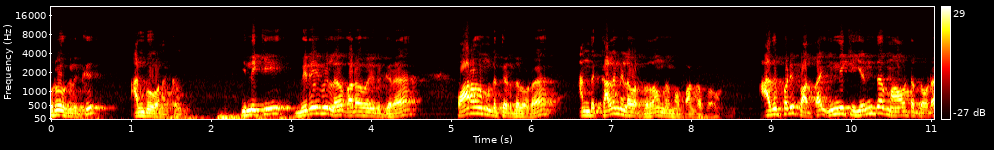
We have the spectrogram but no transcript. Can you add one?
உறவுகளுக்கு அன்பு வணக்கம். இன்றைக்கி விரைவில் வர இருக்கிற பாராளுமன்ற தேர்தலோட அந்த கள நிலவரத்தை தான் நம்ம பார்க்க போகிறோம் அதுபடி பார்த்தா இன்றைக்கி எந்த மாவட்டத்தோட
